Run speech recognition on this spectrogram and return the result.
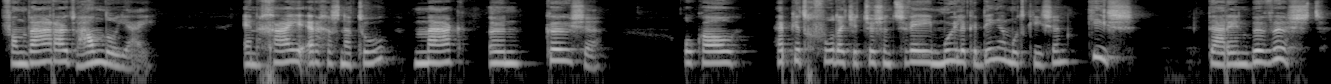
Van waaruit handel jij? En ga je ergens naartoe, maak een keuze. Ook al heb je het gevoel dat je tussen twee moeilijke dingen moet kiezen, kies. Daarin bewust.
